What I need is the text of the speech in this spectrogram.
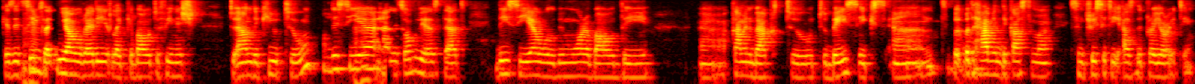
because it mm-hmm. seems like we are already like about to finish to end the q2 of this year mm-hmm. and it's obvious that this year will be more about the uh, coming back to to basics and but but having the customer centricity as the priority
